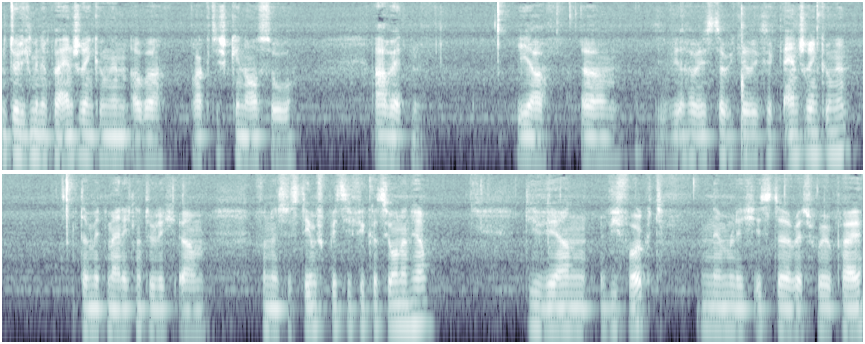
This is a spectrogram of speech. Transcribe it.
natürlich mit ein paar Einschränkungen, aber praktisch genauso arbeiten. Ja, ähm, jetzt habe ich gerade gesagt Einschränkungen, damit meine ich natürlich ähm, von den Systemspezifikationen her. Die wären wie folgt nämlich ist der Raspberry Pi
